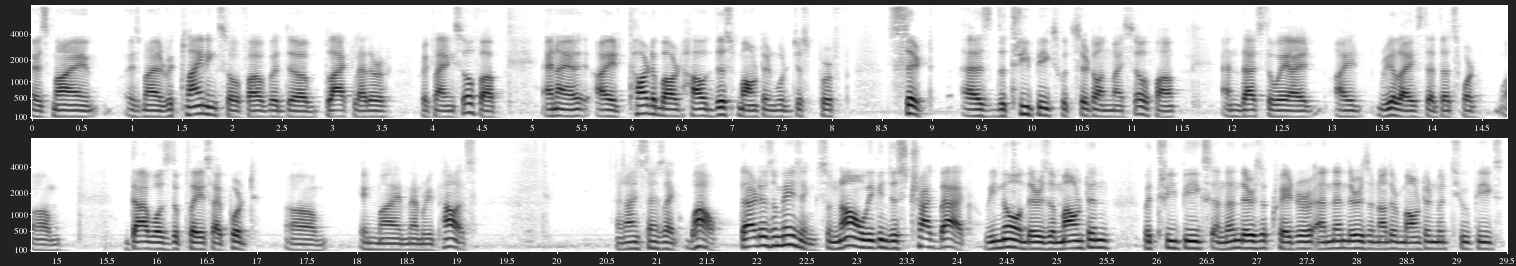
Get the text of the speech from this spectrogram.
is my is my reclining sofa with the black leather reclining sofa, and I I thought about how this mountain would just perf- sit as the three peaks would sit on my sofa, and that's the way I I realized that that's what um, that was the place I put um, in my memory palace. And Einstein's like, wow, that is amazing. So now we can just track back. We know there is a mountain with three peaks, and then there's a crater, and then there's another mountain with two peaks.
